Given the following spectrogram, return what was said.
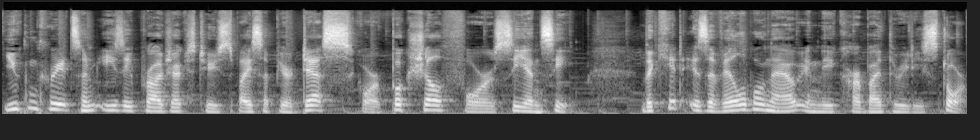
you can create some easy projects to spice up your desk or bookshelf or CNC. The kit is available now in the Carbide 3D store.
